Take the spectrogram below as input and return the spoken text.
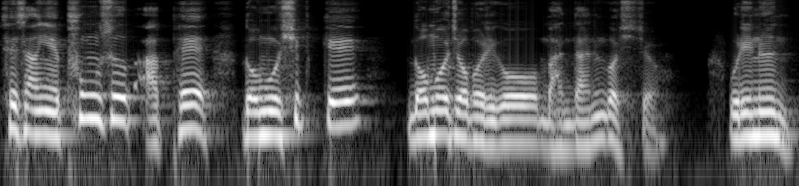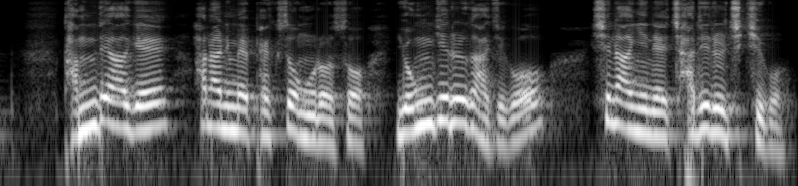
세상의 풍습 앞에 너무 쉽게 넘어져 버리고 만다는 것이죠. 우리는 담대하게 하나님의 백성으로서 용기를 가지고 신앙인의 자리를 지키고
